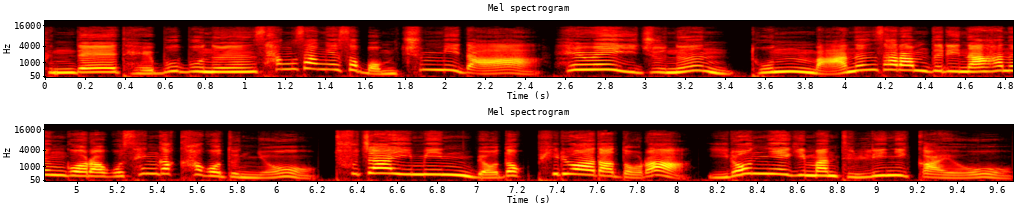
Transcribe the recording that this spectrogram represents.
근데 대부분은 상상에서 멈춥니다. 해외 이주는 돈 많은 사람들이나 하는 거라고 생각하거든요. 투자 이민 몇 억 필요하다더라. 이런 얘기만 들리니까요.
